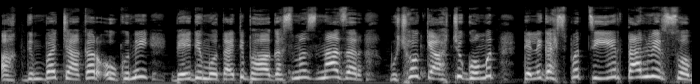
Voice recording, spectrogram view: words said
اکھ دِمہٕ بہٕ چکر اُکنٕے، بیٚیہِ دِمو تتہِ باغس منٛز نظر. وٕچھو کیٛاہ چھُ گوٚمُت، تیٚلہِ گژھِ پتہٕ تنویر صٲب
